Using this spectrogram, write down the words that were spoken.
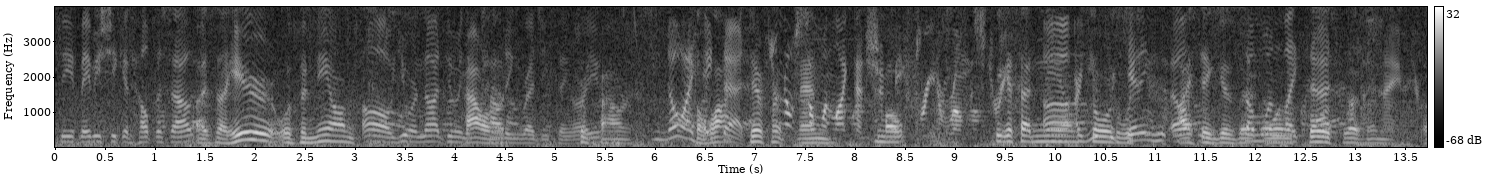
see if maybe she could help us out? I said here with the neon oh, you are not doing power. the pouting Reggie thing, are you? power. You know I It's a hate lot that. different You know than someone like that should be smoke. free to roam the We streets. get that Uh, neon are you sword, which forgetting who I think is is the, someone one of like the that? coolest weapons, uh,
